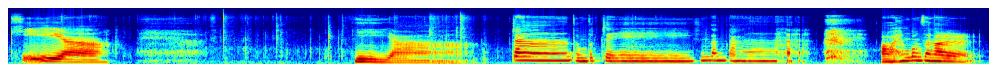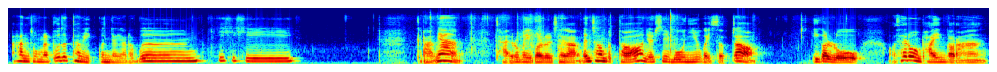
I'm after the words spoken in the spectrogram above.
키야. 이야. 짠, 돈부채. 신난다. 아, 현금 생활 한 정말 뿌듯함이 있군요, 여러분. 히히히. 그러면, 자, 여러분 이거를 제가 맨 처음부터 열심히 모은 이유가 있었죠? 이걸로 어, 새로운 바인더랑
